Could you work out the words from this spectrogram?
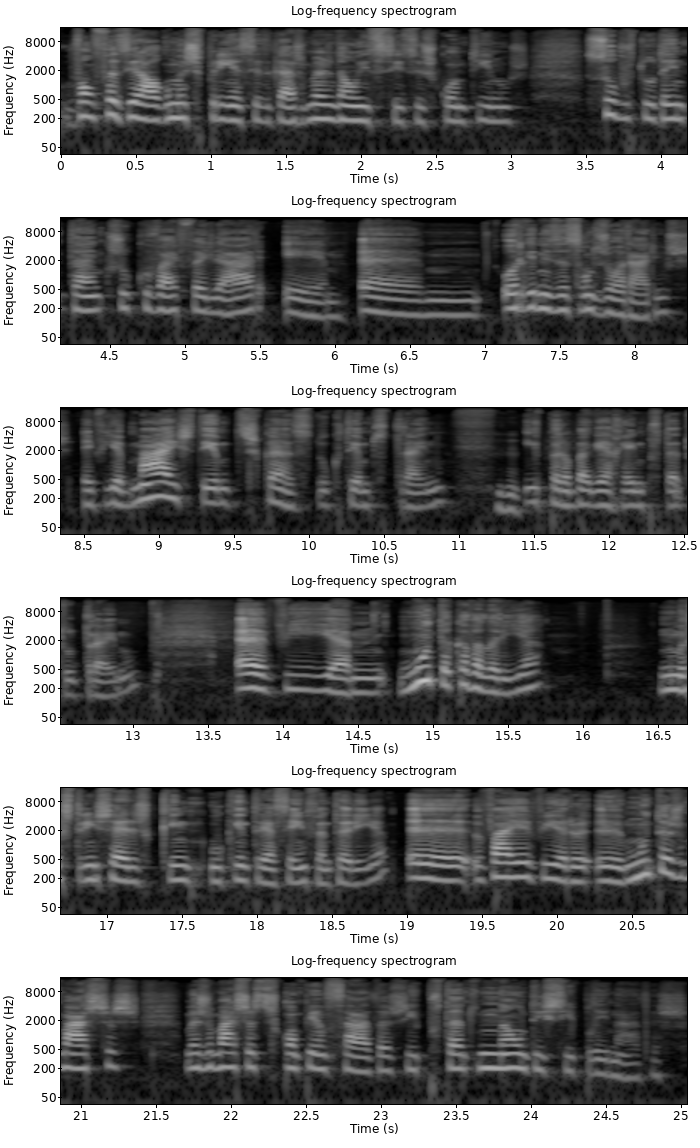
vão fazer alguma experiência de gás, mas não exercícios contínuos. Sobretudo em tanques, o que vai falhar é a organização dos horários. Havia mais tempo de descanso do que tempo de treino, e para uma guerra é importante o treino. Havia um, muita cavalaria, numas trincheiras que o que interessa é a infantaria. Uh, vai haver uh, muitas marchas, mas marchas descompensadas e, portanto, não disciplinadas.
